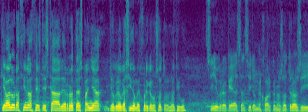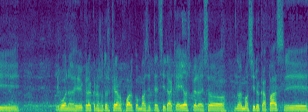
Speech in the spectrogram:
¿Qué valoración haces de esta derrota a España? Yo creo que ha sido mejor que vosotros, ¿no, Tibú? Sí, yo creo que ellos han sido mejor que nosotros y, y bueno, yo creo que nosotros queremos jugar con más intensidad que ellos, pero eso no hemos sido capaces y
